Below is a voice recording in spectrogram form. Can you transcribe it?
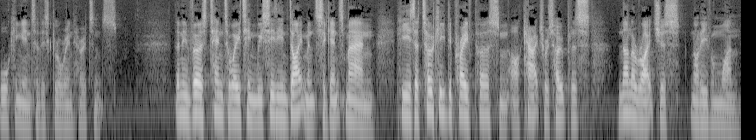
walking into this glory inheritance. Then in verse 10 to 18, we see the indictments against man. He is a totally depraved person. Our character is hopeless. None are righteous, not even one.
